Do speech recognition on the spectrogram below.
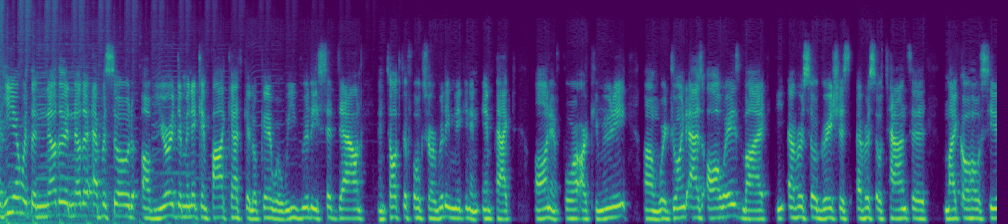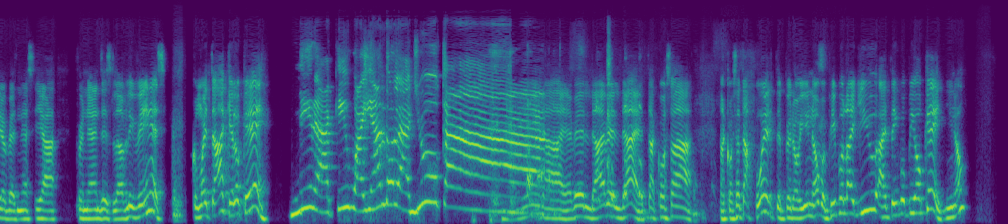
we're here with another another episode of your Dominican podcast, Que Lo Que, where we really sit down and talk to folks who are really making an impact on and for our community. Um, we're joined, as always, by the ever so gracious, ever so talented, my co-host here, Venecia Fernandez. Lovely Venus. ¿Cómo está? ¿Qué lo que? Mira, aquí guayando la yuca. Mira, es verdad, es verdad. Esta cosa, la cosa está fuerte, pero, you know, with people like you, I think we'll be okay, you know?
